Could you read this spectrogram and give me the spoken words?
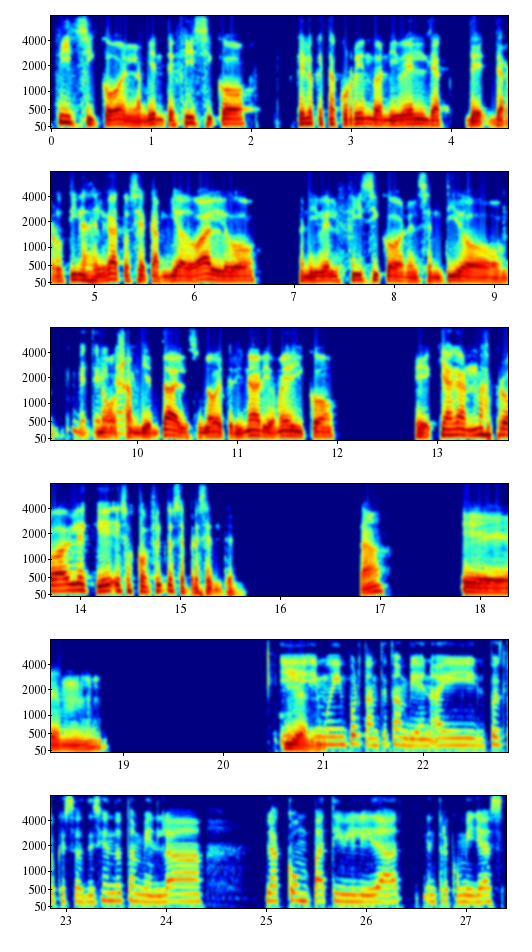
físico, en el ambiente físico, qué es lo que está ocurriendo a nivel de, rutinas del gato, si ha cambiado algo a nivel físico en el sentido no ambiental, sino veterinario, médico, eh, que hagan más probable que esos conflictos se presenten. Em, y, muy importante también ahí, pues lo que estás diciendo, también la, la compatibilidad, entre comillas,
